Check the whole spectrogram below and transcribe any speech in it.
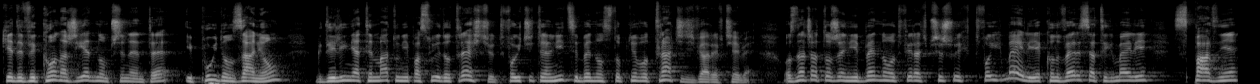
kiedy wykonasz jedną przynętę i pójdą za nią, gdy linia tematu nie pasuje do treści, twoi czytelnicy będą stopniowo tracić wiarę w ciebie. Oznacza to, że nie będą otwierać przyszłych twoich maili, konwersja tych maili spadnie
